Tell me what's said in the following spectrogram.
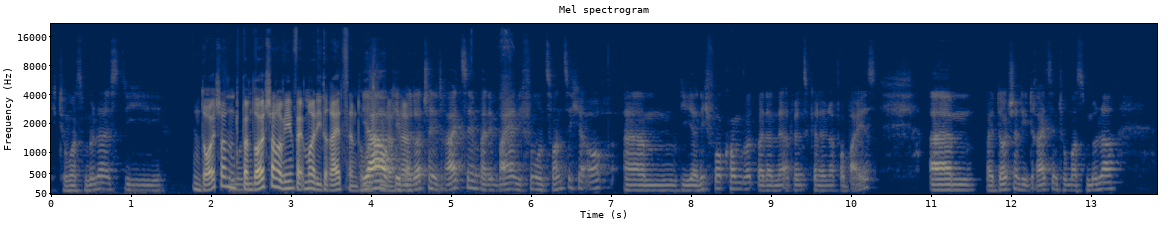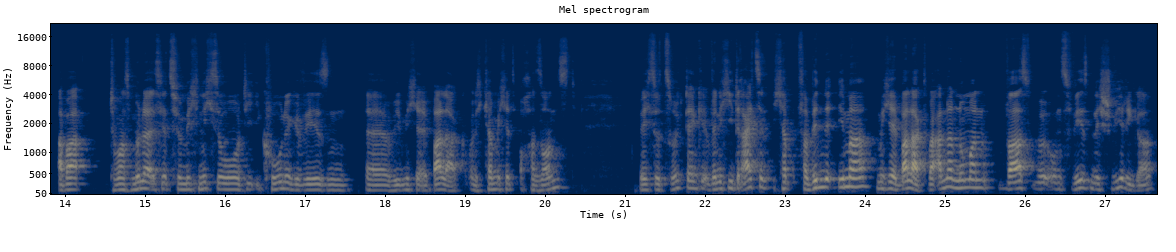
Die Thomas Müller ist die. In Deutschland, 25. beim Deutschland auf jeden Fall immer die 13. Thomas ja, okay, bei Deutschland die 13, bei den Bayern die 25 ja auch, ähm, die ja nicht vorkommen wird, weil dann der Adventskalender vorbei ist. Ähm, bei Deutschland die 13 Thomas Müller. Aber Thomas Müller ist jetzt für mich nicht so die Ikone gewesen äh, wie Michael Ballack. Und ich kann mich jetzt auch sonst wenn ich so zurückdenke, wenn ich die 13, ich hab, verbinde immer Michael Ballack. Bei anderen Nummern war es für uns wesentlich schwieriger,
